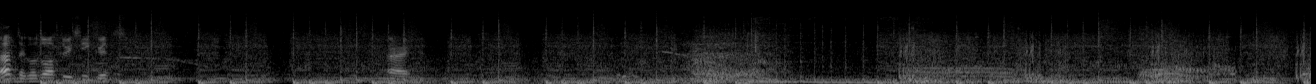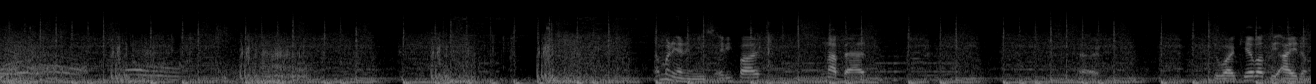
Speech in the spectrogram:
Up, oh, there goes all three secrets. Not bad. Alright. Do I care about the items?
